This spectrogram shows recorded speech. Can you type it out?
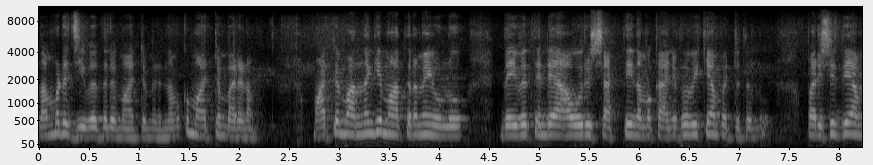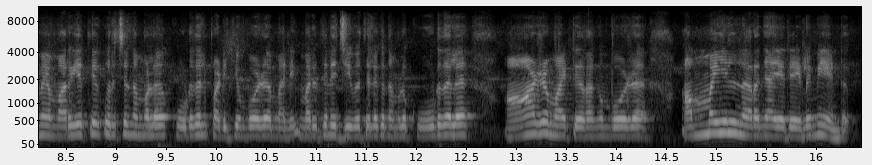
നമ്മുടെ ജീവിതത്തിൽ മാറ്റം വരുന്നത്? നമുക്ക് മാറ്റം വരണം. മാറ്റം വന്നെങ്കിൽ മാത്രമേ ഉള്ളൂ. ദൈവത്തിന്റെ ആ ഒരു ശക്തി നമുക്ക് അനുഭവിക്കാൻ പറ്റത്തുള്ളൂ. പരിശുദ്ധ അമ്മ മറിയത്തെക്കുറിച്ച് നമ്മൾ കൂടുതൽ പഠിക്കുമ്പോൾ മരി മറിയത്തിന്റെ ജീവിതത്തിലേക്ക് നമ്മൾ കൂടുതൽ ആഴമായിട്ട് ഇറങ്ങുമ്പോൾ അമ്മയിൽ നിറഞ്ഞ ഒരു എളിമയുണ്ട്.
